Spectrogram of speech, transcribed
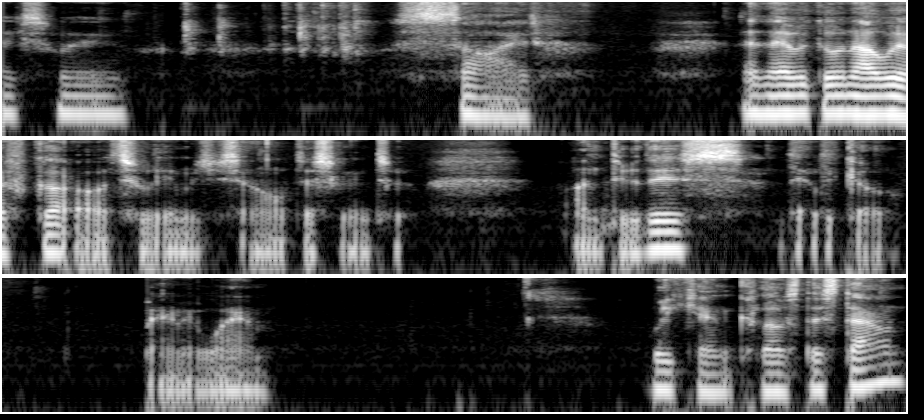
X-wing. Side. And there we go. Now we've got our two images. And I'm just going to undo this. There we go. Bam and wham. We can close this down.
